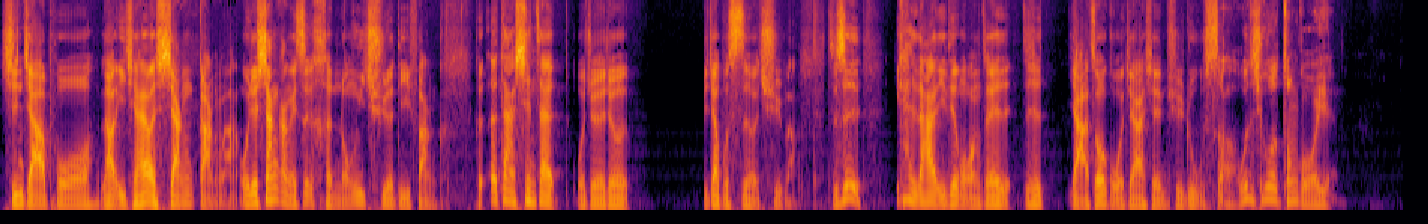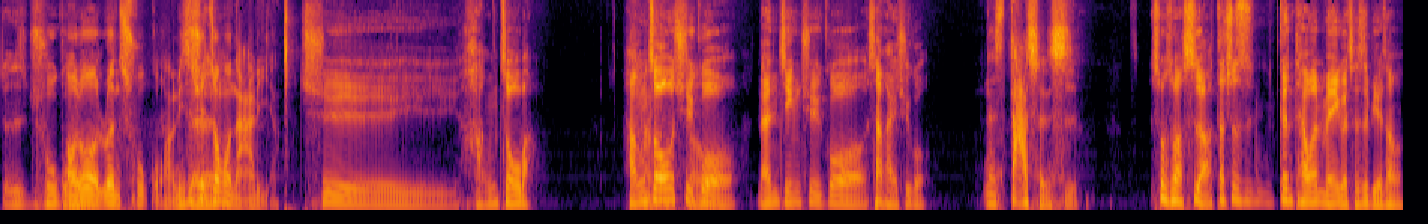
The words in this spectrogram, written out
新加坡，然后以前还有香港啦。我觉得香港也是个很容易去的地方，可呃，但现在我觉得就比较不适合去嘛。只是一开始大家一定往这些这些亚洲国家先去入手。我只去过中国而已，就是出国。哦，如果论出国，你是去中国哪里啊？去杭州吧，杭州去过，南京去过，上海去过。那是大城市，说实话是啊，但就是跟台湾每一个城市比得上，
